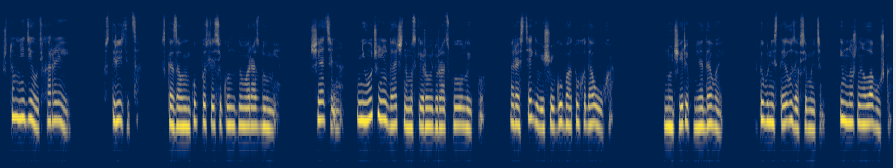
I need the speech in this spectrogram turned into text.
«Что мне делать, Харлей?» «Встретиться», — сказал Инкуб после секундного раздумья. Тщательно, не очень удачно маскируя дурацкую улыбку, растягивающую губы от уха до уха. «Ну, череп не отдавай. Кто бы ни стоял за всем этим, им нужна ловушка.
